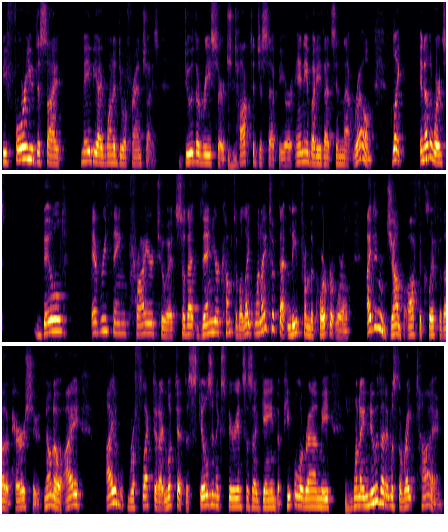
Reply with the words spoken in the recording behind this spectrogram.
before you decide maybe I want to do a franchise, do the research, Mhm. talk to Giuseppe or anybody that's in that realm. Like in other words, build everything prior to it so that then you're comfortable. Like when I took that leap from the corporate world, I didn't jump off the cliff without a parachute. No, no, I I reflected, I looked at the skills and experiences I've gained, the people around me. Mm-hmm. When I knew that it was the right time,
